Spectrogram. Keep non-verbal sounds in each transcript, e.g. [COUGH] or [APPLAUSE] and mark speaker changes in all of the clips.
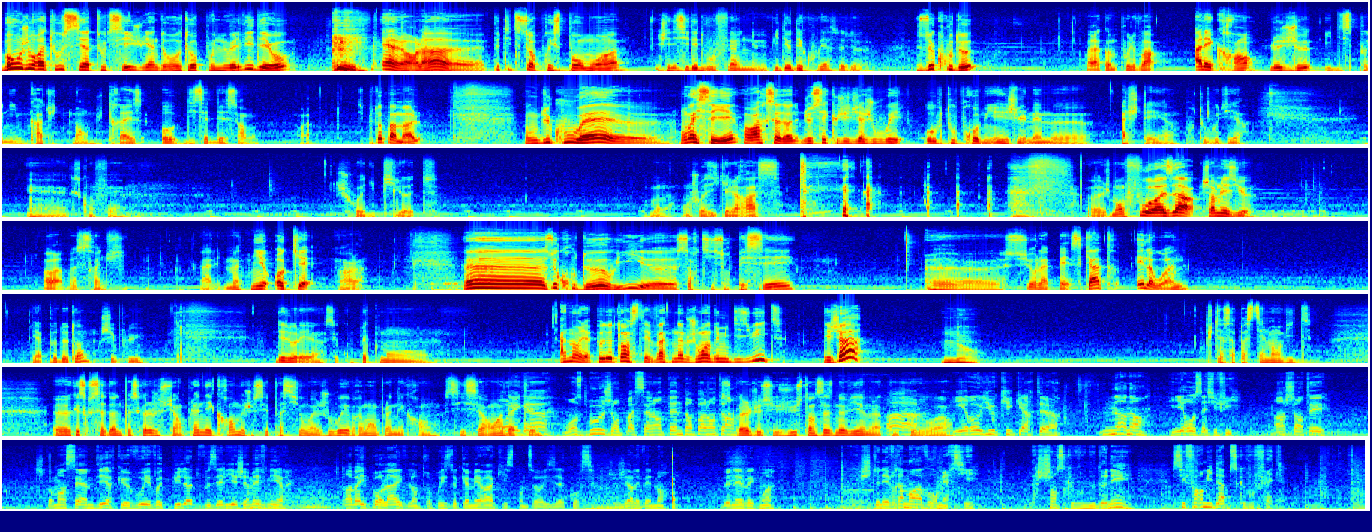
Speaker 1: Bonjour à tous et à toutes, c'est Julien de retour pour une nouvelle vidéo. [CLEARS THROAT] Et alors là, euh, petite surprise pour moi, j'ai décidé de vous faire une vidéo découverte de The Crew 2. Voilà, comme vous pouvez le voir à l'écran, le jeu est disponible gratuitement du 13 au 17 décembre. Voilà, c'est plutôt pas mal. Donc du coup, ouais, euh, on va essayer, on va voir ce que ça donne. Je sais que j'ai déjà joué au tout premier, je l'ai même euh, acheté, hein, pour tout vous dire. Qu'est-ce qu'on fait? Choix du pilote. Bon, on choisit quelle race. [LAUGHS] je m'en fous au hasard. Ferme les yeux. Voilà, bah, ce sera une fille. Allez, maintenir, ok. Voilà. Euh, The Crew 2, oui, euh, sorti sur PC. Euh, sur la PS4 et la One. Il y a peu de temps, je sais plus. Désolé, hein, c'est complètement... Ah non, il y a peu de temps, c'était 29 juin 2018 Déjà? Non. Putain, ça passe tellement vite. Euh, Qu'est-ce que ça donne? Parce que là, je suis en plein écran, mais je sais pas si on va jouer vraiment en plein écran. Si c'est vraiment adapté.
Speaker 2: on se bouge, on passe à l'antenne dans pas longtemps.
Speaker 1: Parce que là, je suis juste en 16 neuvième, là, comme vous pouvez le voir.
Speaker 2: Hiro Yuki Carter. Non, non, Hiro, ça suffit. Enchanté. Je commençais à me dire que vous et votre pilote, vous alliez jamais venir. Je travaille pour Live, l'entreprise de caméra qui sponsorise la course. Je gère l'événement. Venez avec moi.
Speaker 3: Je tenais vraiment à vous remercier. La chance que vous nous donnez, c'est formidable ce que vous faites.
